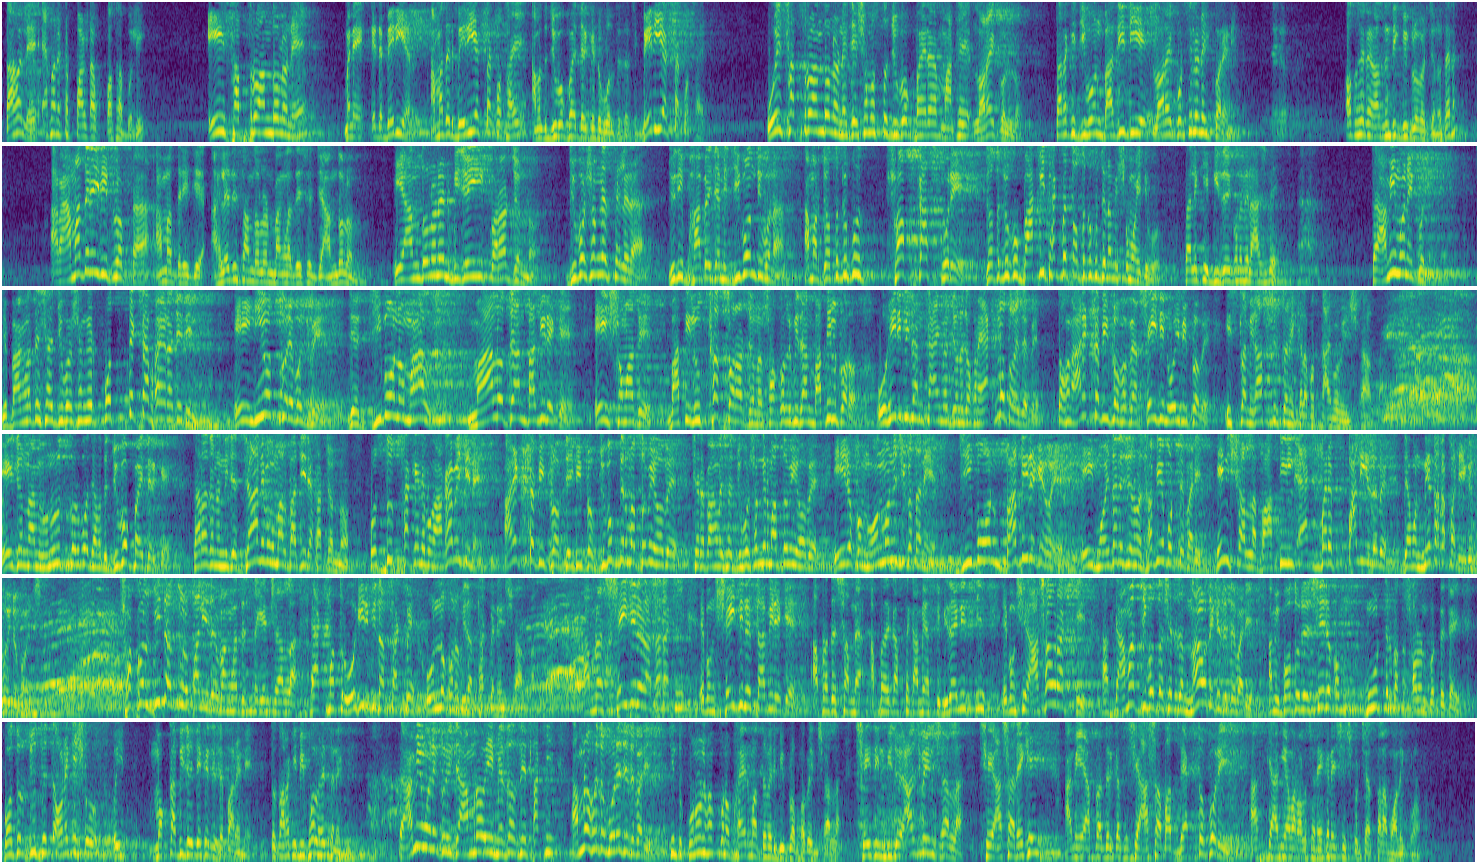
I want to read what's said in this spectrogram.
তাহলে এখন একটা পাল্টা কথা বলি। এই ছাত্র আন্দোলনে মানে এটা বেরিয়ার। আমাদের বেরিয়ারটা কোথায়? আমাদের যুবক ভাইদেরকে একটু বলতে চাচ্ছি। বেরিয়ারটা কোথায়? ওই ছাত্র আন্দোলনে যে সমস্ত যুবক ভাইরা মাঠে লড়াই করল, তারা কি জীবন বাজি দিয়ে লড়াই করছিল নাকি করেনি? অথচ এটা রাজনৈতিক বিপ্লবের জন্য, তাই না? আর আমাদের এই বিপ্লবটা, আমাদের এই যে আহলেদিস আন্দোলন, বাংলাদেশের যে আন্দোলন, এই আন্দোলনের বিজয়ী করার জন্য যুব সংঘের ছেলেরা যদি ভাবে যে আমি জীবন দিব না, আমার যতটুকু সব কাজ করে, যতটুকু বাকি থাকবে ততটুকু জন্য আমি সময় দিব, তাহলে কি বিজয় কোনোদিন আসবে? তা আমি মনে করি যে বাংলাদেশ আর যুব সংঘের প্রত্যেকটা ভাইয়েরা যেদিন এই নিয়ত করে বসবে যে জীবন ও মাল মাল ও যান বাজি রেখে এই সমাজে বাতিল, উৎখাত করার জন্য সকল বিধান বাতিল করো। ওহির বিধান কায়েমের জন্য যখন একমত হয়ে যাবে, তখন আরেকটা বিপ্লব হবে, আর সেই দিন ওই বিপ্লবে ইসলামী, রাষ্ট্র ইসলামী খেলাফত কায়েম হবে, ইনশাআল্লাহ। এই জন্য আমি অনুরোধ করব যে আমাদের যুবক ভাইদেরকে, তারা যেন নিজের যান এবং মাল বাজি রাখার জন্য প্রস্তুত থাকেন এবং আগামী দিনে আরেকটা বিপ্লব যে বিপ্লব যুবকদের মাধ্যমেই হবে, সেটা বাংলাদেশের যুব সংঘের মাধ্যমেই হবে, এইরকম মন মানসিকতা নিয়ে জীবন বাজি রেখে হয়ে এই ময়দানে যেন ঝাঁপিয়ে পড়তে পারি ইনশাল্লাহ বাতিল একবারে পালিয়ে যাবে, যেমন নেতারা পালিয়ে গেছে ওই রকম সকল বিধানগুলো পালিয়ে যাবে বাংলাদেশ থেকে, ইনশাআল্লাহ। একমাত্র ওহির বিধান থাকবে, অন্য কোনো বিধান থাকবে না, ইনশাআল্লাহ। আমরা সেই দিনের আশা রাখি এবং সেই দিনের দাবি রেখে আপনাদের সামনে, আপনাদের কাছ থেকে আমি আজকে বিদায় নিচ্ছি এবং সেই আশাও রাখছি আজকে আমার জীবদ্দ সেটা যেন নাও দেখে যেতে পারি। আমি বদরের সেই রকম মুহূর্তের কথা স্মরণ করতে চাই। বদর যুদ্ধে তো অনেকে ওই মক্কা বিজয় দেখে যেতে পারেনি। তো তারা কি বিফল হয়েছে নাকি? তা আমি মনে করি যে আমরাও এই মেজাজ নিয়ে থাকি, আমরা হয়তো মরে যেতে পারি, কিন্তু কোনো না কোনো ভাইয়ের মাধ্যমে বিপ্লব হবে ইনশাল্লাহ সেই দিন বিজয় আসবে ইনশাল্লাহ সেই আশা রেখেই আমি আপনাদের কাছে সেই আশাবাদ ব্যক্ত করে। আজকে আমি আমার আলোচনা এখানেই শেষ করছি। আসসালামু আলাইকুম।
